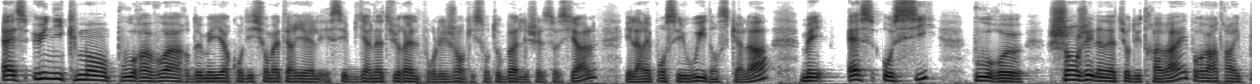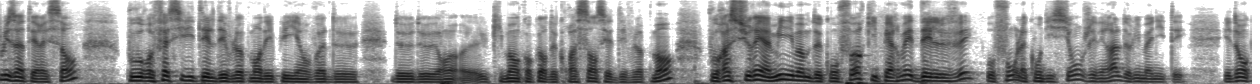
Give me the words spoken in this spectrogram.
est-ce uniquement pour avoir de meilleures conditions matérielles et c'est bien naturel pour les gens qui sont au bas de l'échelle sociale Et la réponse est oui dans ce cas-là. Mais est-ce aussi pour euh, changer la nature du travail, pour avoir un travail plus intéressant pour faciliter le développement des pays en voie de, euh, qui manquent encore de croissance et de développement, pour assurer un minimum de confort qui permet d'élever, au fond, la condition générale de l'humanité. Et donc,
